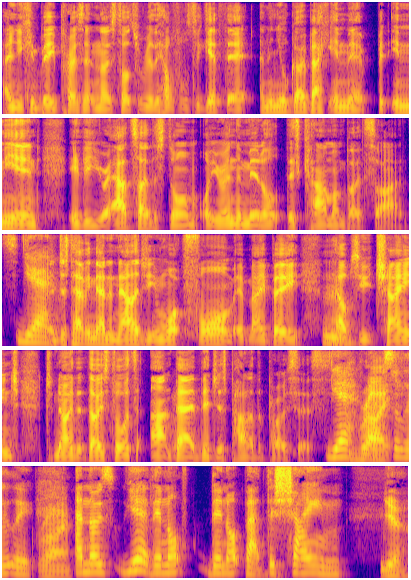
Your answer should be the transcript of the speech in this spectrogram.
and you can be present. And those thoughts were really helpful to get there. And then you'll go back in there. But in the end, either you're outside the storm or you're in the middle. There's calm on both sides. Yeah. And just having that analogy in what form it may be mm. helps you change to know that those thoughts aren't bad. They're just part of the process. yeah, Right. absolutely. Right. And those, yeah, they're not they're not bad. The shame, Yeah.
